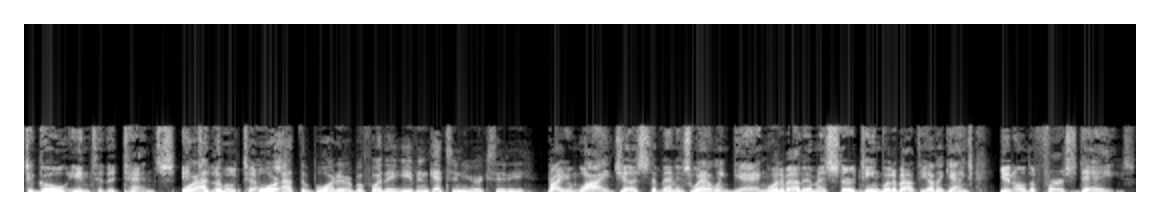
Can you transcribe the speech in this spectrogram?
to go into the tents, into or at the, hotels. or at the border before they even get to New York City. Right, and why just the Venezuelan gang? What about MS-13? What about the other gangs? You know, the first days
